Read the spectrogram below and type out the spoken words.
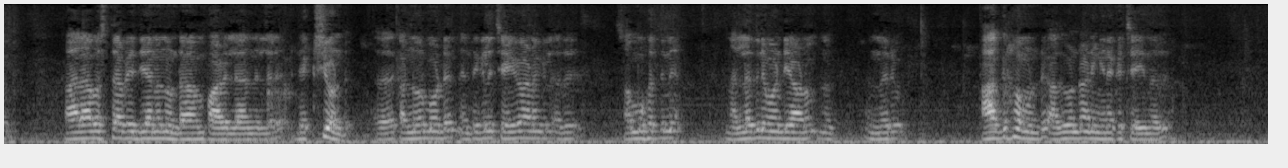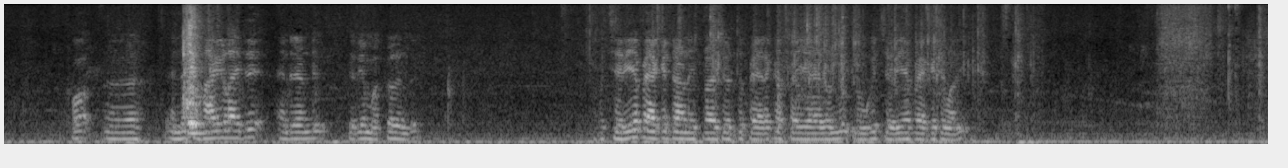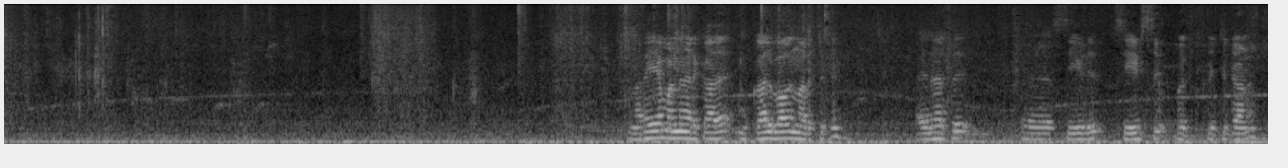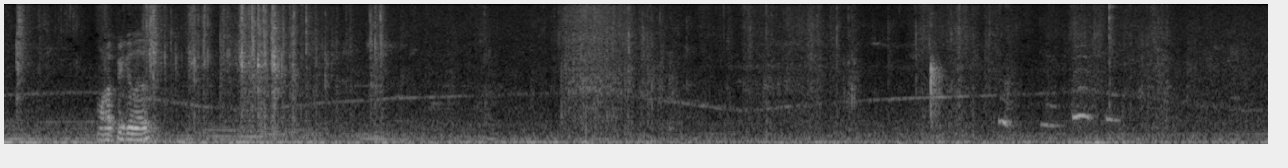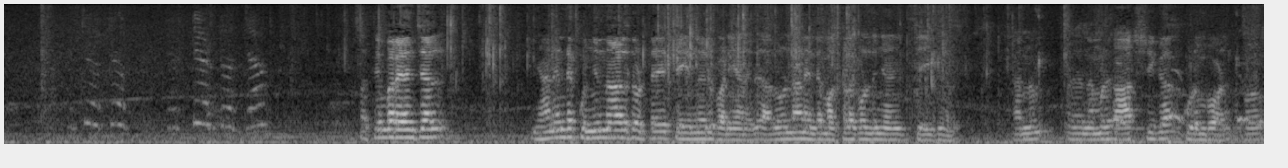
കാലാവസ്ഥാ വ്യതിയാനം ഉണ്ടാകാൻ പാടില്ല എന്നുള്ളൊരു ലക്ഷ്യമുണ്ട്. അതായത് കണ്ണൂർ മൗണ്ടൻ എന്തെങ്കിലും ചെയ്യുകയാണെങ്കിൽ അത് സമൂഹത്തിന് നല്ലതിന് വേണ്ടിയാണ് എന്നൊരു ആഗ്രഹമുണ്ട്. അതുകൊണ്ടാണ് ഇങ്ങനെയൊക്കെ ചെയ്യുന്നത്. അപ്പോൾ എന്റെ സഹായികളായിട്ട് എന്റെ രണ്ട് ചെറിയ മക്കളുണ്ട്. ചെറിയ പാക്കറ്റാണ് ഇപ്രാവശ്യം എടുത്ത് പേരക്ക ഫ്രൈ ആയതുകൊണ്ട് നമുക്ക് ചെറിയ പാക്കറ്റ് മതി. നിറയെ മണ്ണ് നിറക്കാതെ മുക്കാൽ ഭാഗം നിറച്ചിട്ട് അതിനകത്ത് സീഡ് സീഡ്സ് വെച്ചിട്ടാണ് മുളപ്പിക്കുന്നത്. സത്യം പറയാന്ന് വെച്ചാൽ ഞാൻ എന്റെ കുഞ്ഞുനാൾ തൊട്ടേ ചെയ്യുന്ന ഒരു പണിയാണിത്. അതുകൊണ്ടാണ് എന്റെ മക്കളെ കൊണ്ട് ഞാൻ ചെയ്യിക്കുന്നത്. കാരണം നമ്മൾ കാർഷിക കുടുംബമാണ്. അപ്പോൾ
